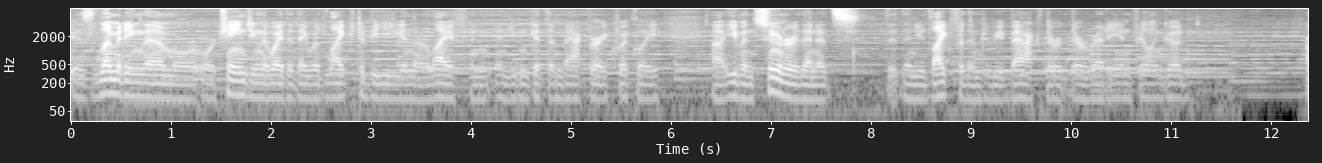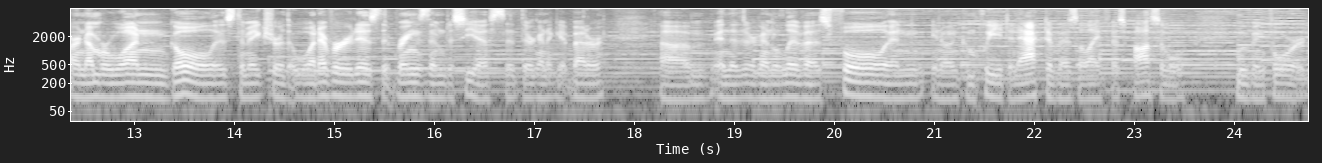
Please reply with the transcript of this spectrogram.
is limiting them or, or changing the way that they would like to be in their life, and, and you can get them back very quickly, uh, even sooner than it's than you'd like for them to be back. They're they're ready and feeling good. Our number one goal is to make sure that whatever it is that brings them to see us, that they're going to get better, um, and that they're going to live as full and you know and complete and active as a life as possible moving forward,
